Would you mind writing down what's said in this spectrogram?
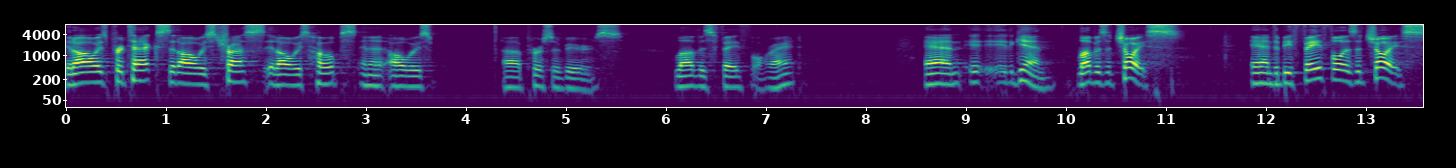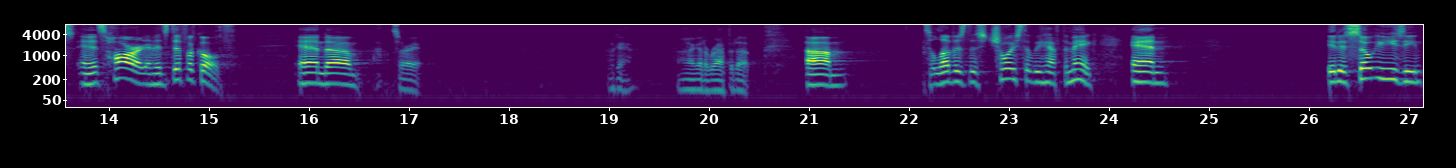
It always protects, it always trusts, it always hopes, and it always uh, perseveres. Love is faithful, right? And it, it, again, love is a choice. And to be faithful is a choice. And it's hard and it's difficult. And, um, sorry. Okay, I got to wrap it up. Um, so, love is this choice that we have to make. And it is so easy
